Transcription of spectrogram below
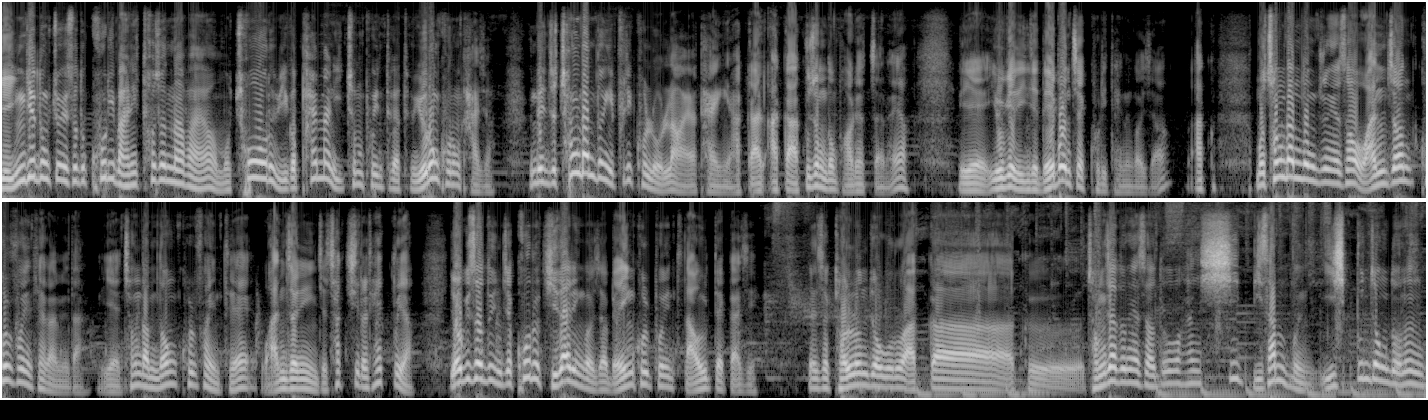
예, 인계동 쪽에서도 콜이 많이 터졌나 봐요. 뭐 초월읍 이거 8만 2천 포인트 같으면 요런 콜은 가죠. 근데 이제 청담동이 프리콜로 올라와요. 다행히 아까 아까 압구정동 버렸잖아요. 예, 요게 이제 네 번째 콜이 되는 거죠. 아, 뭐 청담동 중에서 완전 콜 포인트에 갑니다. 예, 청담동 콜 포인트에 완전히 이제 착지를 했고요. 여기서도 이제 콜을 기다린 거죠. 메인 콜 포인트 나올 때까지. 그래서 결론적으로 아까 그 정자동에서도 한 12, 3분, 20분 정도는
